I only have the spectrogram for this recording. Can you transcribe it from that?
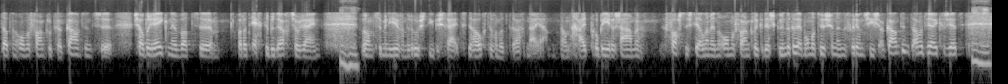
dat een onafhankelijke accountant zou berekenen wat, wat het echte bedrag zou zijn. Mm -hmm. Want meneer Van der Roest die bestrijdt de hoogte van het bedrag. Nou ja, dan ga je het proberen samen vast te stellen met een onafhankelijke deskundige. We hebben ondertussen een forensisch accountant aan het werk gezet. Mm -hmm.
